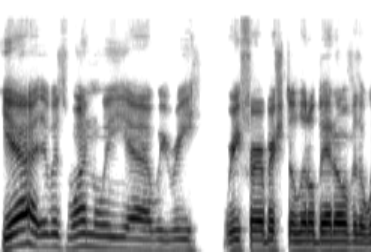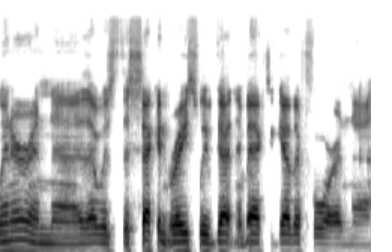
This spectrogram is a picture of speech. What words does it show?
yeah it was one we uh, we re refurbished a little bit over the winter and uh, that was the second race we've gotten it back together for and uh,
